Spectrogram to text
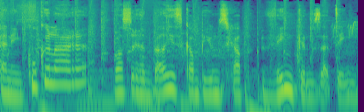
En in Koekelaren was er het Belgisch kampioenschap vinkenzetting.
